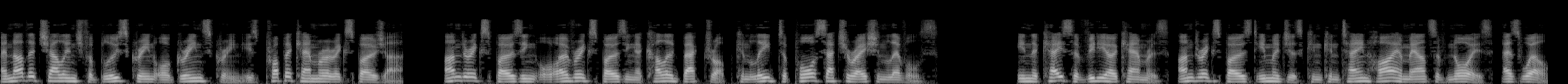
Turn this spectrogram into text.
Another challenge for blue screen or green screen is proper camera exposure. Underexposing or overexposing a colored backdrop can lead to poor saturation levels. In the case of video cameras, underexposed images can contain high amounts of noise, as well.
